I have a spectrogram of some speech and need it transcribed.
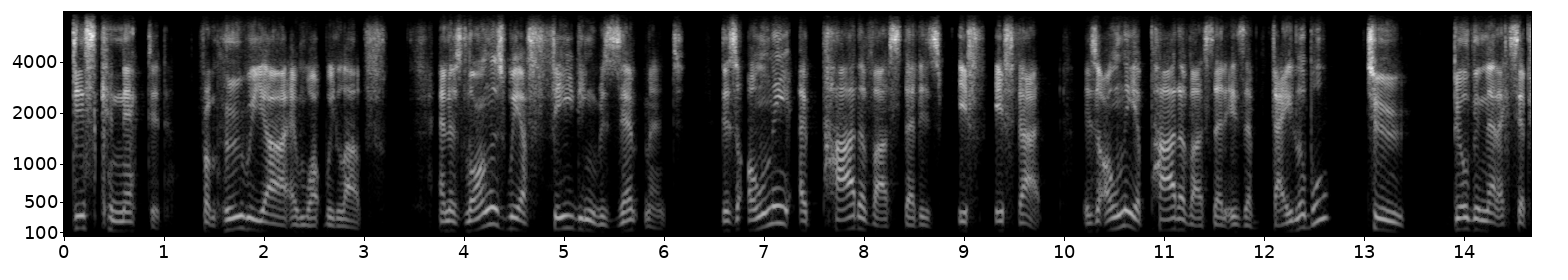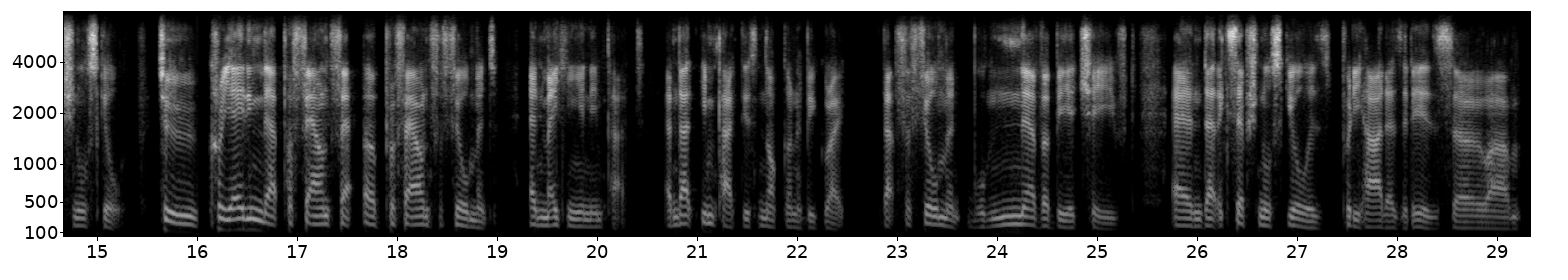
disconnected from who we are and what we love. And as long as we are feeding resentment, there's only a part of us that is, if if that, is only a part of us that is available to building that exceptional skill to creating that profound, uh, profound fulfillment and making an impact. And that impact is not going to be great. That fulfillment will never be achieved. And that exceptional skill is pretty hard as it is. So, um,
